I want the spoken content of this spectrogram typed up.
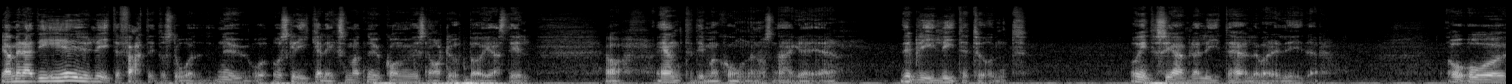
Jag menar, det är ju lite fattigt att stå nu och, och skrika liksom att nu kommer vi snart upphöjas till ja, dimensionen och såna här grejer. Det blir lite tunt. Och inte så jävla lite heller vad det lider. Och, och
